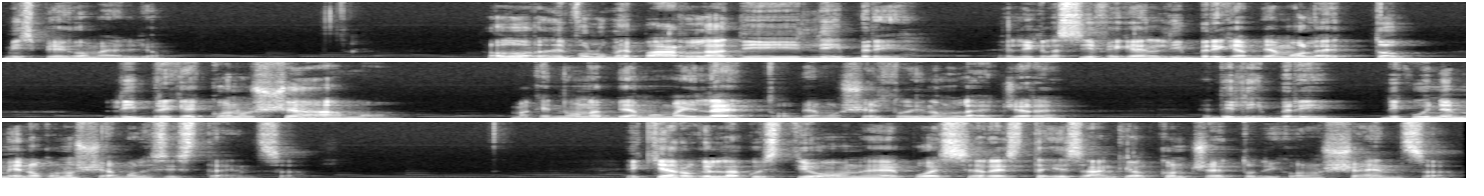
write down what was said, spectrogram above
Mi spiego meglio. L'autore del volume parla di libri e li classifica in libri che abbiamo letto, libri che conosciamo ma che non abbiamo mai letto, abbiamo scelto di non leggere, e di libri di cui nemmeno conosciamo l'esistenza. È chiaro che la questione può essere estesa anche al concetto di conoscenza.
